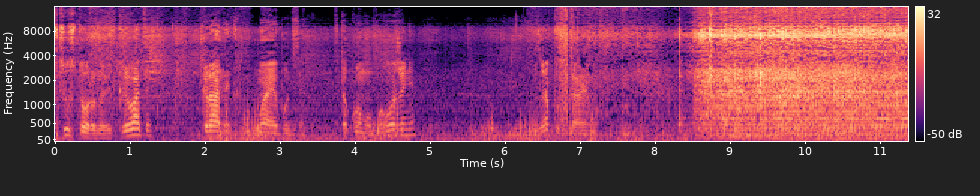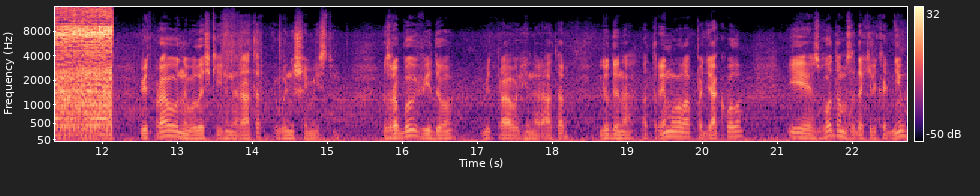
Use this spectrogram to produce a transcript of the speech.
в цю сторону відкривати. Краник має бути в такому положенні. Запускаємо. Відправив невеличкий генератор в інше місто. Зробив відео, відправив генератор. Людина отримувала, подякувала. І згодом за декілька днів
